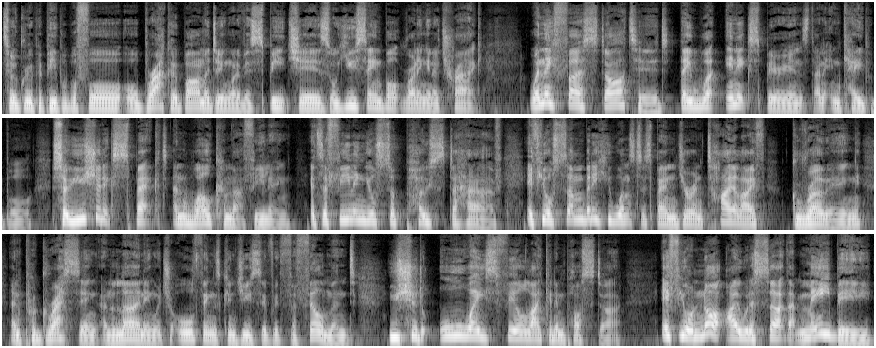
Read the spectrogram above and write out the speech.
to a group of people before, or Barack Obama doing one of his speeches, or Usain Bolt running in a track. When they first started, they were inexperienced and incapable. So you should expect and welcome that feeling. It's a feeling you're supposed to have. If you're somebody who wants to spend your entire life growing and progressing and learning, which are all things conducive with fulfillment, you should always feel like an imposter. If you're not, I would assert that maybe,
